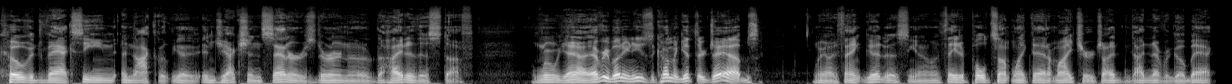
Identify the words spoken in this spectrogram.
COVID vaccine injection centers during the, the height of this stuff. Well, yeah, everybody needs to come and get their jabs. Well, thank goodness. You know, if they'd have pulled something like that at my church, I'd I'd never go back.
